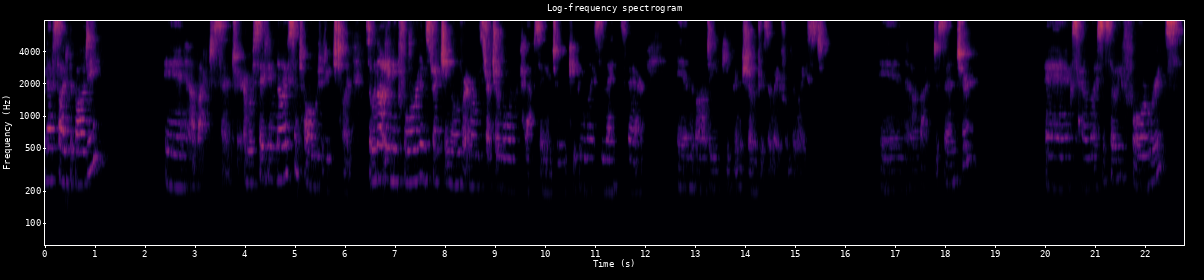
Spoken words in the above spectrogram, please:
left side of the body Inhale back to center. And we're sitting nice and tall with it each time. So we're not leaning forward and stretching over. And when we stretch over, we're not collapsing into it. We're keeping nice length there in the body, keeping the shoulders away from the waist. Inhale back to center. Exhale nice and slowly forwards,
